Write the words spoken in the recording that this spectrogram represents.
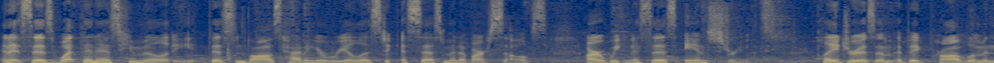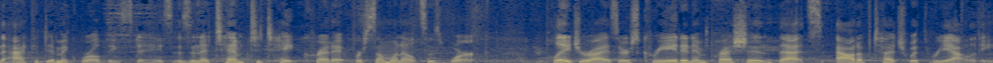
and it says, "What then is humility? This involves having a realistic assessment of ourselves, our weaknesses and strengths." Plagiarism, a big problem in the academic world these days, is an attempt to take credit for someone else's work. Plagiarizers create an impression that's out of touch with reality.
